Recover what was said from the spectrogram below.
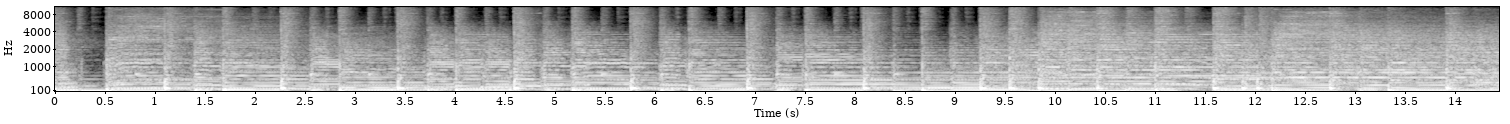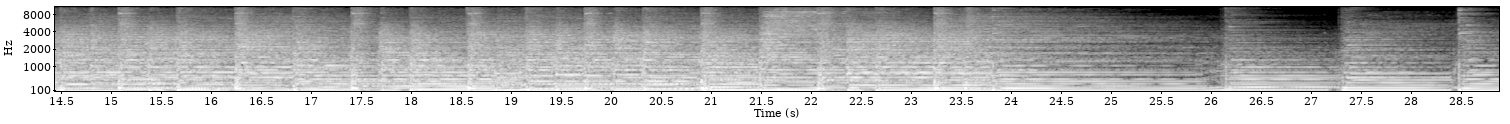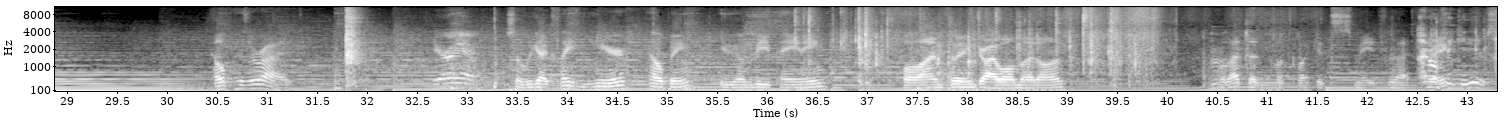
Has arrived. Here I am. So we got Clayton here helping. He's going to be painting while I'm putting drywall mud on. Well, that doesn't look like it's made for that tray. I don't think it is.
